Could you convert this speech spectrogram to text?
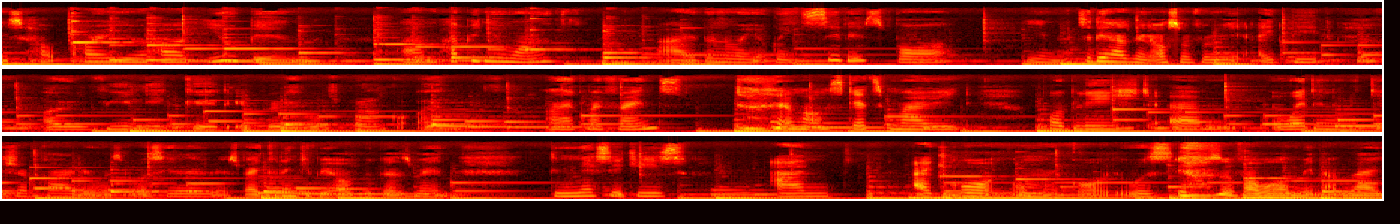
guys. How are you? How have you been? Um, happy new month. I don't know when you're going to see this, but you know, today has been awesome for me. I did a really good April Fool's prank on, like my friends. I was getting married, published um, a wedding invitation card. It was it was hilarious, but I couldn't keep it up because man, the messages and I got oh my god, it was it was overwhelming. I'm like,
